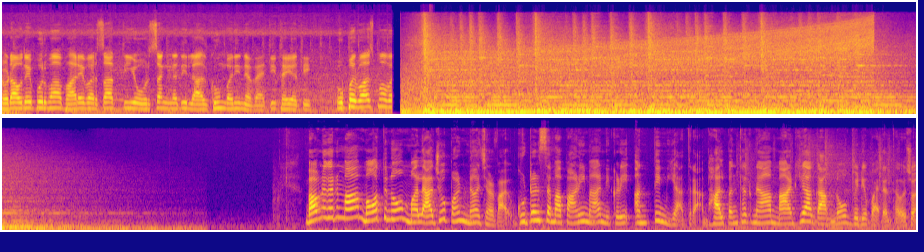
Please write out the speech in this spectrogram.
છોટાઉદેપુરમાં ભારે વરસાદથી ઓરસંગ નદી લાલઘૂમ બનીને વહેતી થઈ હતી. ઉપરવાસમાં ભાવનગરમાં મોતનો મલાજો પણ ન જળવાયો. ઘૂંટણસમા પાણીમાં નીકળી અંતિમ યાત્રા. ભાલ પંથકના માઢિયા ગામનો વીડિયો વાયરલ થયો છે.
